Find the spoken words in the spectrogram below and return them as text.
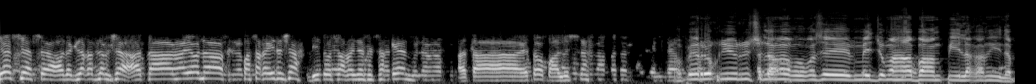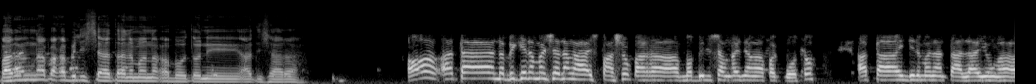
Yes, yes, ah, naglakad lang siya. At ah, ngayon, na pasakay na siya dito sa kanyang sasakyan. At ah, ito, balos na. Oh, pero curious lang ako kasi medyo mahaba ang pila kanina. Parang napakabilis yata naman nakaboto ni Ate Sara. Oo, at ah, nabigyan naman siya ng ah, espasyo para mabilis ang kanyang ah, pagboto. At ah, hindi naman antala yung ah,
